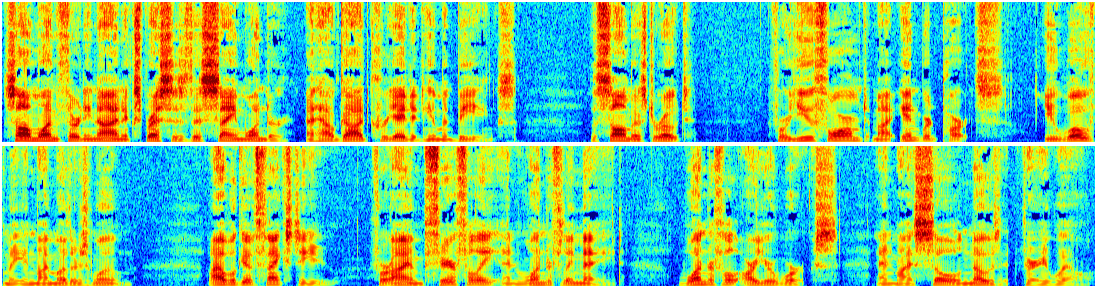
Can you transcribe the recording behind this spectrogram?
Psalm 139 expresses this same wonder at how God created human beings. The psalmist wrote, For you formed my inward parts, you wove me in my mother's womb. I will give thanks to you, for I am fearfully and wonderfully made. Wonderful are your works, and my soul knows it very well.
